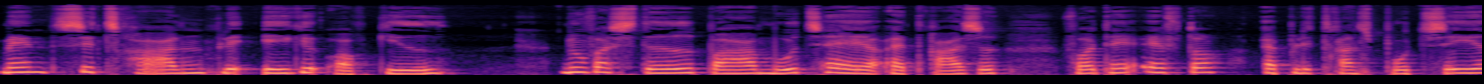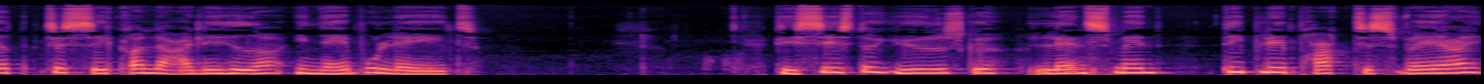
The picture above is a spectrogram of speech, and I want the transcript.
Men centralen blev ikke opgivet. Nu var stedet bare modtageradresse for derefter at blive transporteret til sikre lejligheder i nabolaget. De sidste jødiske landsmænd De blev bragt til Sverige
